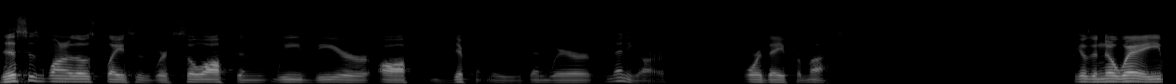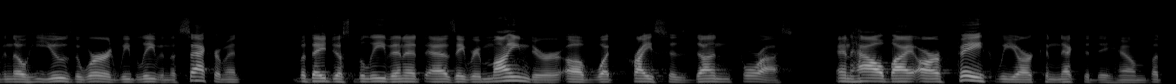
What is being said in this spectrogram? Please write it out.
this is one of those places where so often we veer off differently than where many are, or they from us. Because in no way, even though he used the word, we believe in the sacrament, but they just believe in it as a reminder of what Christ has done for us and how by our faith we are connected to him. But,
